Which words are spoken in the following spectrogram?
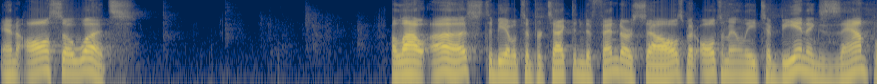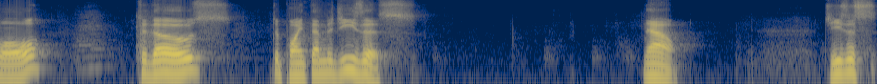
and also what? Allow us to be able to protect and defend ourselves, but ultimately to be an example to those to point them to Jesus. Now, Jesus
